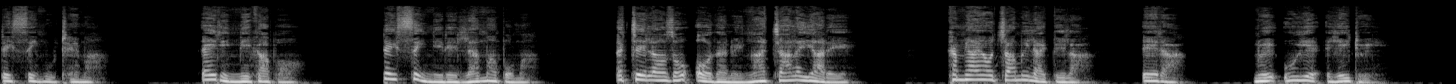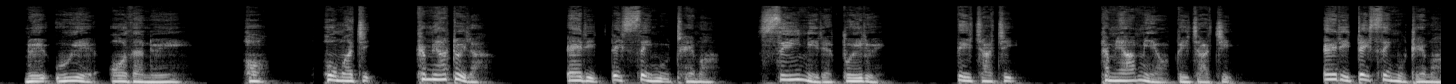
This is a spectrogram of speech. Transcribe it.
တိတ်ဆိတ်မှုထဲမှာအဲ့ဒီနေကပေါ်တိတ်ဆိတ်နေတဲ့လမ်းမပေါ်မှာအကျေလောင်ဆုံးအော်တန်တွေငါကြားလိုက်ရတယ်ခမားရောကြားမိလိုက်သေးလားအဲ့ဒါຫນွေဦးရဲ့အရေးတွေຫນွေဦးရဲ့အော်တန်တွေဟောဟိုမှာကြည့်ခမားတွေ့လားအဲ့ဒီတိတ်ဆိတ်မှုထဲမှာစီးနေတဲ့သွေးတွေတေချာကြည့်ခမားမြင်အောင်တေချာကြည့် အဲ့ဒီတိတ်ဆိတ်မှုထဲမှာ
